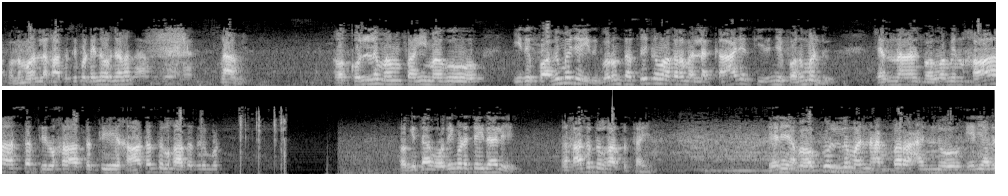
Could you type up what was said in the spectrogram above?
അപ്പൊ നമ്മളല്ല ഖാസത്തിൽപ്പെട്ടെന്ന് പറഞ്ഞാളാ. ആ കൊല്ലും ഫഹിമഹു. ഇത് ഫഹിമ ചെയ്ത് വെറും തസ്സീക്ക് മാത്രമല്ല കാര്യം തിരിഞ്ഞ് ഫഹിമുണ്ട്. എന്നാൽ ബഹുമിൻ ഖാസത്തിൽ ഹാസത്തി ഹാസത്തിൽ ഹാസത്തിലും കിതാബ് ഓദ്യം കൂടെ ചെയ്താൽ ഹാസത്തുൽ ഹാസത്തായി ഇനി അപ്പൊ ഒക്കുല്ലും അൻ അക്ബർ അന്നു ഇനി അത്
